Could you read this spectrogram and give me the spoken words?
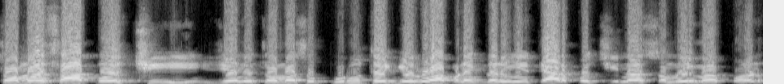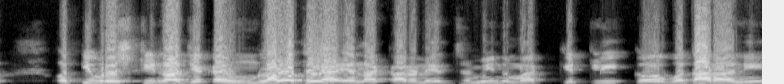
ચોમાસા પછી જેને ચોમાસું પૂરું થઈ ગયેલું આપણે ગણીએ ત્યાર પછીના સમયમાં પણ અતિવૃષ્ટિના જે કાંઈ હુમલાઓ થયા એના કારણે જમીનમાં કેટલીક વધારાની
